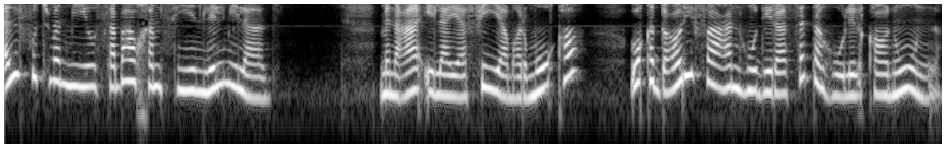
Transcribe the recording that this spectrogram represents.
1857 للميلاد. من عائلة يافية مرموقة وقد عرف عنه دراسته للقانون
